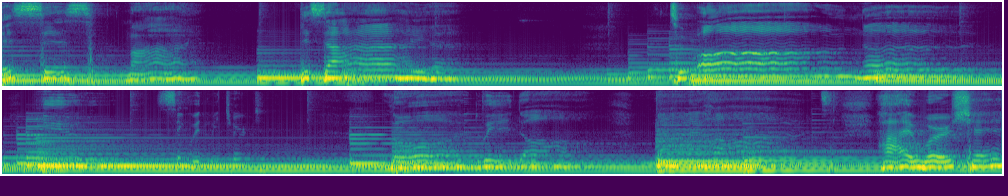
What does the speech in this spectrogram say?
This is my desire to honor you. Sing with me, church. Lord, with all my heart, I worship.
